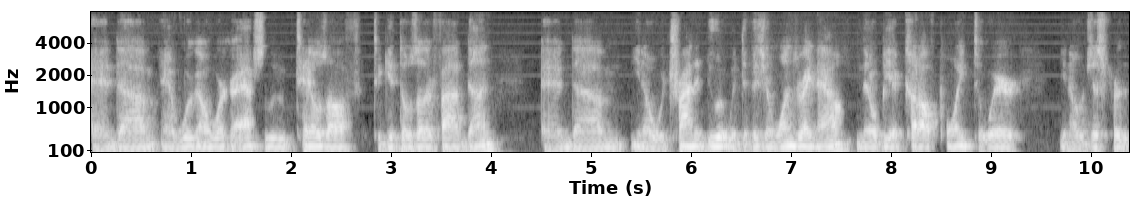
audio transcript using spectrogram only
and um, and we're going to work our absolute tails off to get those other five done. And um, you know, we're trying to do it with Division ones right now, and there will be a cutoff point to where, you know, just for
